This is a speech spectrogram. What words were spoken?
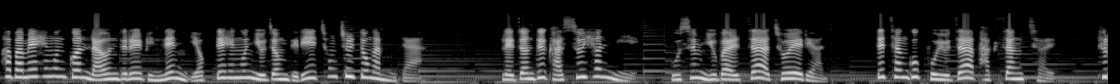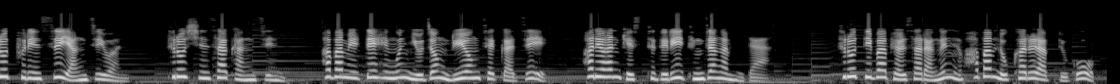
화밤의 행운권 라운드를 빛낸 역대 행운 요정들이 총출동합니다. 레전드 가수 현미, 웃음 유발자 조혜련, 떼창곡 보유자 박상철, 트롯 프린스 양지원, 트롯 신사 강진, 화밤 일대 행운 요정 류영채까지 화려한 게스트들이 등장합니다. 트롯 디바 별사랑은 화밤 녹화를 앞두고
